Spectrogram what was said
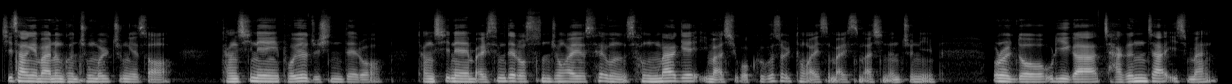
지상의 많은 건축물 중에서 당신이 보여주신 대로 당신의 말씀대로 순종하여 세운 성막에 임하시고 그것을 통하여서 말씀하시는 주님 오늘도 우리가 작은 자이지만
